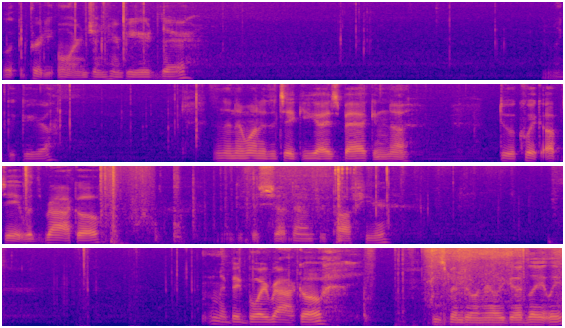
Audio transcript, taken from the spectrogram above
Looking pretty orange in her beard there. My good girl. And then I wanted to take you guys back and uh, do a quick update with Rocko. Get this shut down for Puff here. my big boy Rocko. He's been doing really good lately.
